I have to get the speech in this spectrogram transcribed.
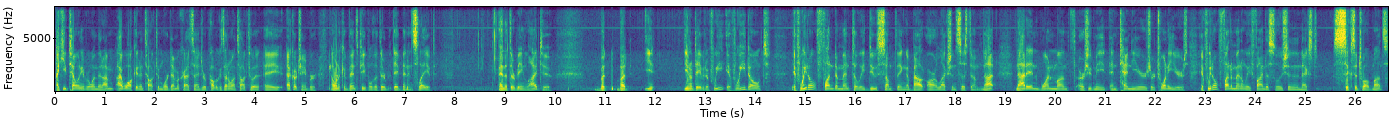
I keep telling everyone that I'm I walk in and talk to more Democrats than I do Republicans. I don't want to talk to a, a echo chamber. I want to convince people that they're they've been enslaved and that they're being lied to. But but you, you know, David, if we if we don't if we don't fundamentally do something about our election system, not not in one month or excuse me, in ten years or twenty years, if we don't fundamentally find a solution in the next six to twelve months,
